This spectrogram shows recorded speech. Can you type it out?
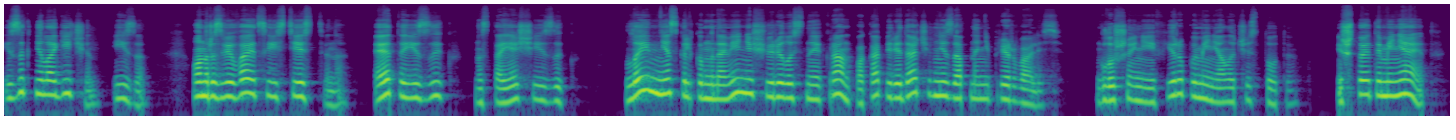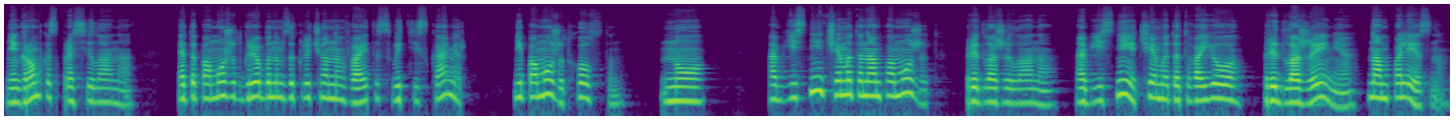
Язык нелогичен, Иза. Он развивается естественно. Это язык, настоящий язык. Лейн несколько мгновений щурилась на экран, пока передачи внезапно не прервались. Глушение эфира поменяло частоты. «И что это меняет?» – негромко спросила она. Это поможет грёбаным заключенным Вайтес выйти из камер? Не поможет, Холстон. Но... «Объясни, чем это нам поможет», — предложила она. «Объясни, чем это твое предложение нам полезно.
